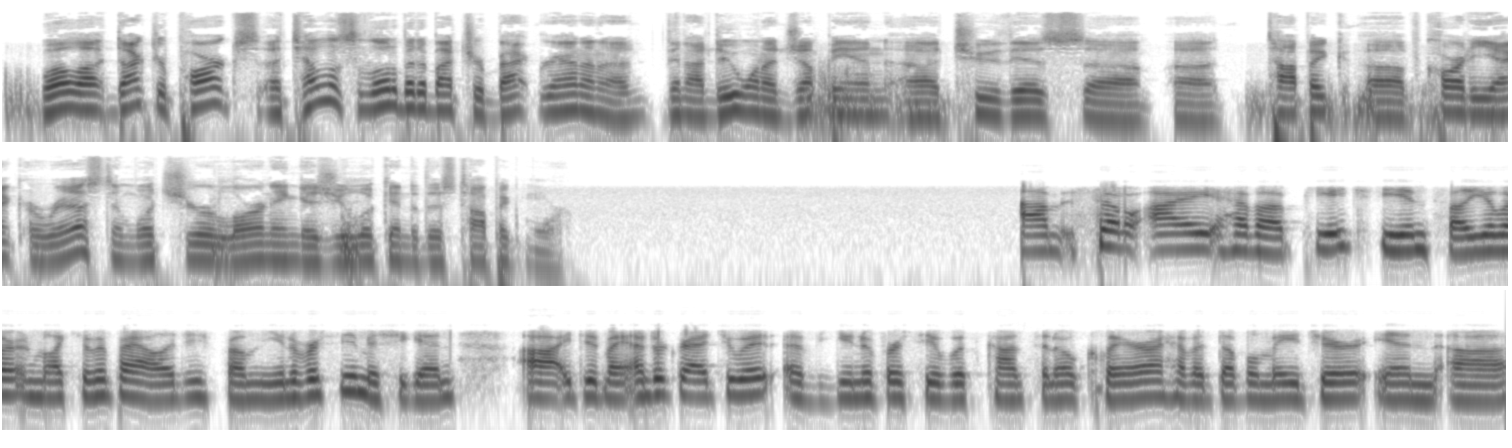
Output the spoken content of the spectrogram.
Well, uh, Dr. Parks, uh, tell us a little bit about your background, and then I do want to jump in uh, to this uh, uh, topic of cardiac arrest and what you're learning as you look into this topic more. Um, so I have a PhD in cellular and molecular biology from the University of Michigan. I did my undergraduate at the University of Wisconsin Eau Claire. I have a double major in uh,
